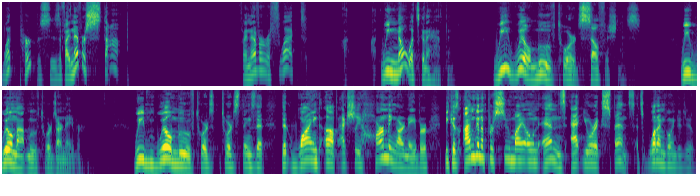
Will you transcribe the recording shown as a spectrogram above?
what purposes, if I never stop, if I never reflect, we know what's going to happen. We will move towards selfishness. We will not move towards our neighbor we will move towards, towards things that, that wind up actually harming our neighbor because I'm going to pursue my own ends at your expense. That's what I'm going to do.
